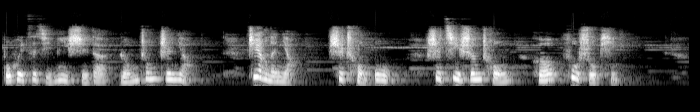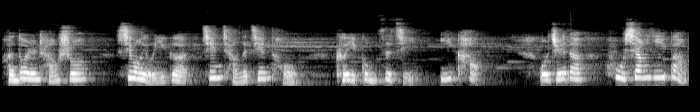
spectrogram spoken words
不会自己觅食的笼中之鸟。这样的鸟是宠物，是寄生虫和附属品。很多人常说，希望有一个坚强的肩头，可以供自己依靠。我觉得互相依傍，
